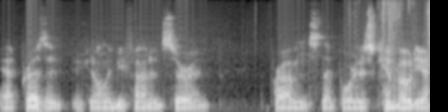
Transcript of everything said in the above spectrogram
At present, it can only be found in Surin, a province that borders Cambodia.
